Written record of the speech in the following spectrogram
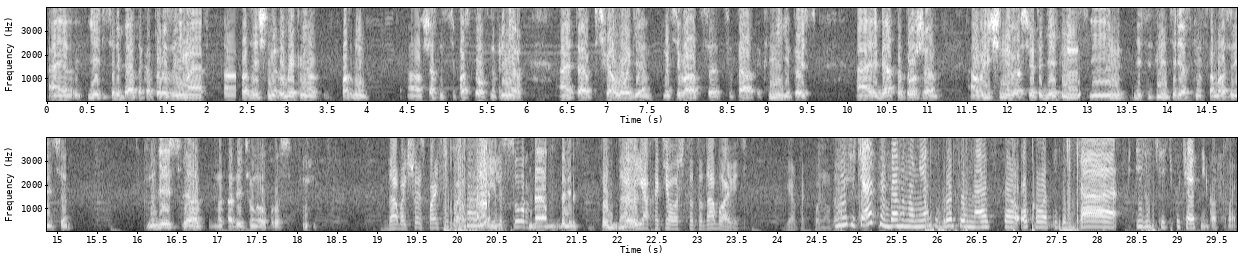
э, есть ребята, которые занимаются различными рубриками, ну, э, в частности постов, например, а это психология, мотивация, цитаты, книги. То есть а, ребята тоже вовлечены во всю эту деятельность, и им действительно интересно саморазвитие. Надеюсь, я ответил на вопрос. Да, большое спасибо, Ильсур. Да, да, я хотела что-то добавить. Я так понял, да? Ну, сейчас на данный момент в группе у нас э, около 550 участников. Вот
